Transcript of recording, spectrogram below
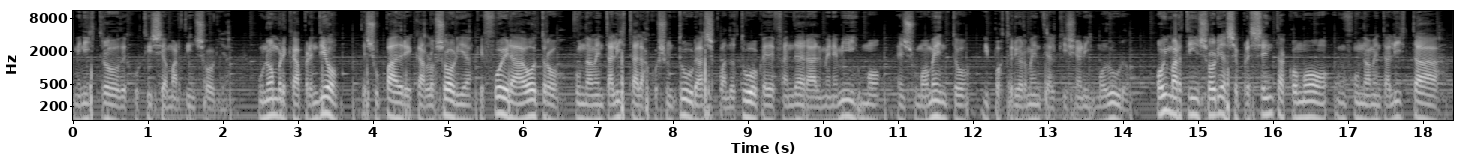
ministro de Justicia Martín Soria, un hombre que aprendió de su padre Carlos Soria, que fuera otro fundamentalista de las coyunturas cuando tuvo que defender al menemismo en su momento y posteriormente al kirchnerismo duro. Hoy Martín Soria se presenta como un fundamentalista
